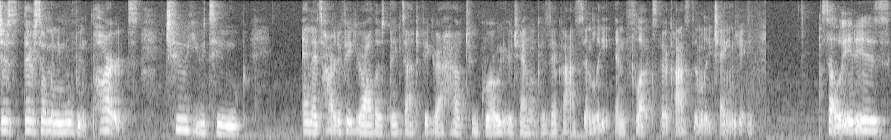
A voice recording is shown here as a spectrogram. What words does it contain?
just there's so many moving parts to YouTube and it's hard to figure all those things out to figure out how to grow your channel because they're constantly in flux they're constantly changing. So it is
